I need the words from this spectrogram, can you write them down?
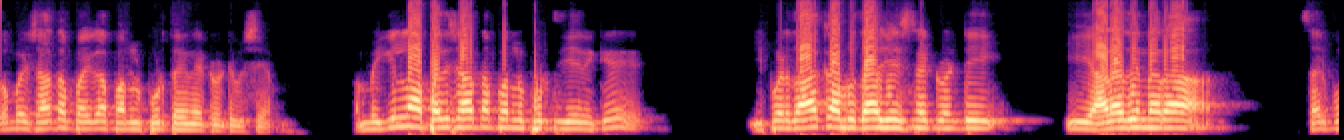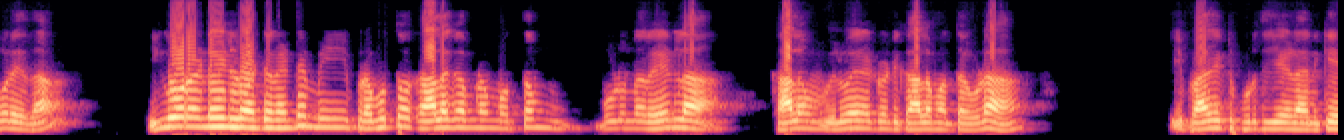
తొంభై శాతం పైగా పనులు పూర్తయినటువంటి విషయం. మిగిలిన పది శాతం పనులు పూర్తి చేయనికే ఇప్పటిదాకా వృధా చేసినటువంటి ఈ ఏడాదిన్నర సరిపోలేదా? ఇంకో రెండేండ్లు అంటేనంటే మీ ప్రభుత్వ కాలగమనం మొత్తం మూడున్నర ఏండ్ల కాలం విలువైనటువంటి కాలం అంతా కూడా ఈ ప్రాజెక్టు పూర్తి చేయడానికే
